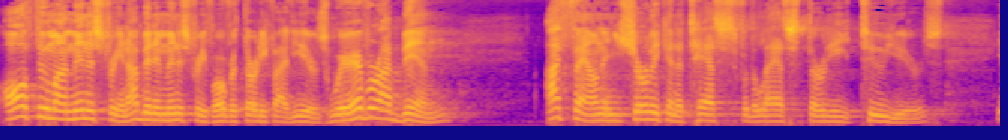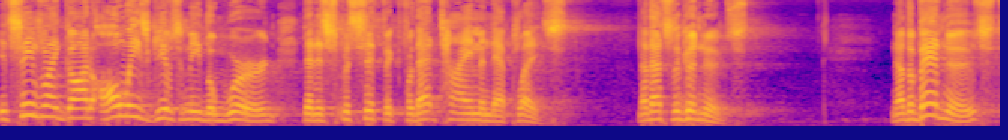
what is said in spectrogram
All through my ministry, and I've been in ministry for over 35 years, wherever I've been, I found, and you surely can attest for the last 32 years, it seems like God always gives me the word that is specific for that time and that place. Now, that's the good news. Now, the bad news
